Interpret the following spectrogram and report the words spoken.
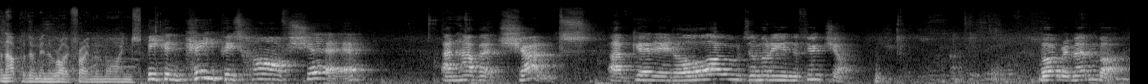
and that put them in the right frame of mind. He can keep his half share and have a chance of getting loads of money in the future. But remember,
